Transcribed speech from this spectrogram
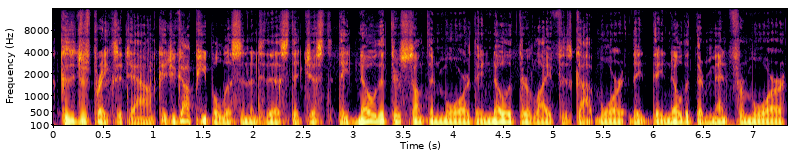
because it just breaks it down. Because you got people listening to this that just they know that there's something more. They know that their life has got more. They they know that they're meant for more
